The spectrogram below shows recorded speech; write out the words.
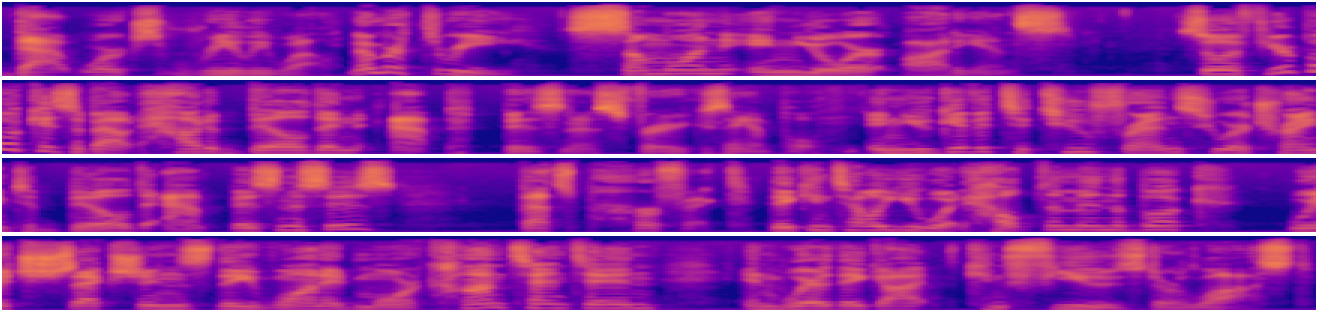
That works really well. Number three, someone in your audience. So, if your book is about how to build an app business, for example, and you give it to two friends who are trying to build app businesses, that's perfect. They can tell you what helped them in the book, which sections they wanted more content in, and where they got confused or lost.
